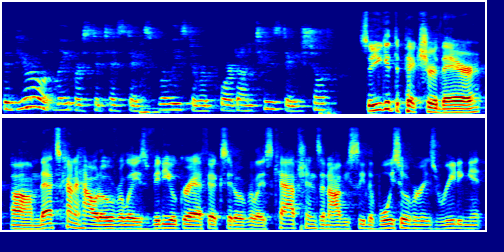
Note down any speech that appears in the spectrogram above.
The Bureau of Labor Statistics released a report on Tuesday showing so you get the picture there. Um, that's kind of how it overlays video graphics, it overlays captions, and obviously the voiceover is reading it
